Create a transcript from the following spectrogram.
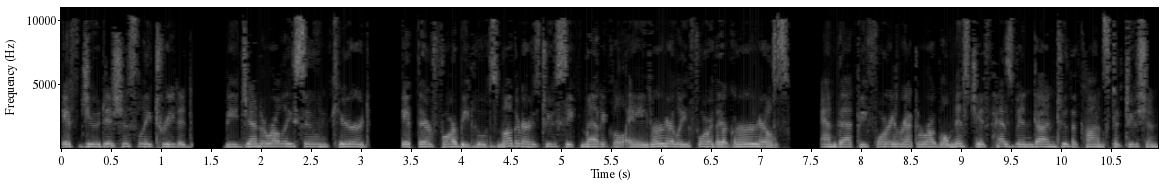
if judiciously treated, be generally soon cured. It therefore behooves mothers to seek medical aid early for their girls, and that before irreparable mischief has been done to the constitution.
